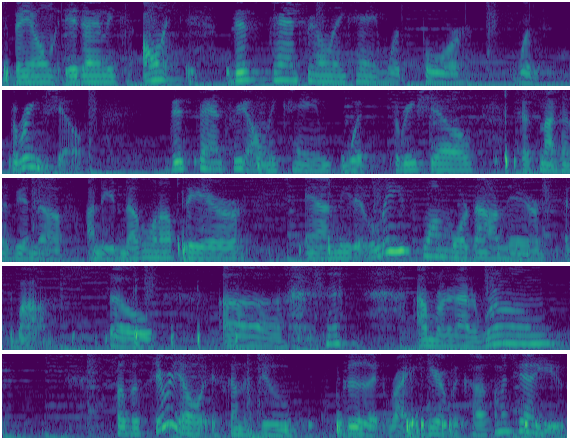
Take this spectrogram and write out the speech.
They only, it only, only, this pantry only came with four, with three shelves. This pantry only came with three shelves. That's not gonna be enough. I need another one up there and I need at least one more down there at the bottom. So uh, I'm running out of room. So the cereal is gonna do good right here because I'm gonna tell you,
